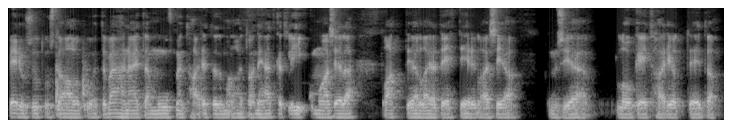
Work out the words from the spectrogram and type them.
perusjutusta alkuun, että vähän näitä movement-harjoitteita, mä laitoin ne jätkät liikkumaan siellä lattialla ja tehtiin erilaisia tämmöisiä locate-harjoitteita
